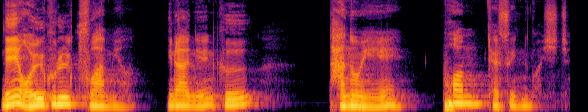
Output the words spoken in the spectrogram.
내 얼굴을 구하면 이라는 그 단어에 포함될 수 있는 것이죠.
